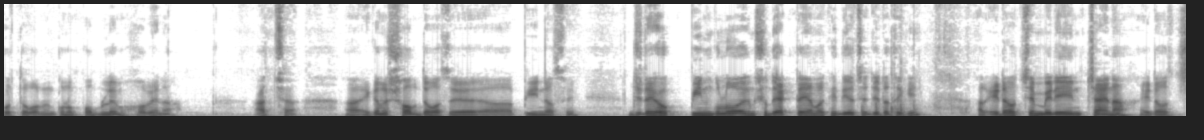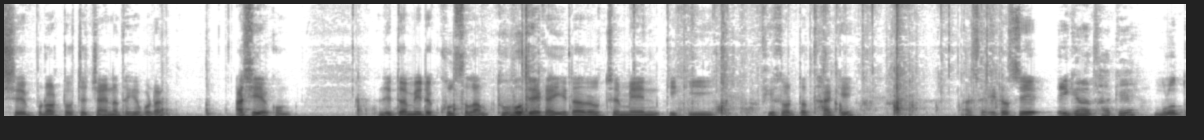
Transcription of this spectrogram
করতে পারবেন, কোনো প্রবলেম হবে না। আচ্ছা এখানে সব দেওয়া আছে পিন আছে। যেটাই হোক পিনগুলো এখানে শুধু একটাই আমাকে দিয়েছে যেটা থেকে। আর এটা হচ্ছে মেড ইন চায়না এটা হচ্ছে প্রোডাক্টটা হচ্ছে চায়না থেকে প্রোডাক্ট আসি এখন। যেহেতু আমি এটা খুলছিলাম, তবুও দেখাই এটার হচ্ছে মেন কি কি ফিচারটা থাকে। আচ্ছা এটা হচ্ছে এইখানে থাকে মূলত।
